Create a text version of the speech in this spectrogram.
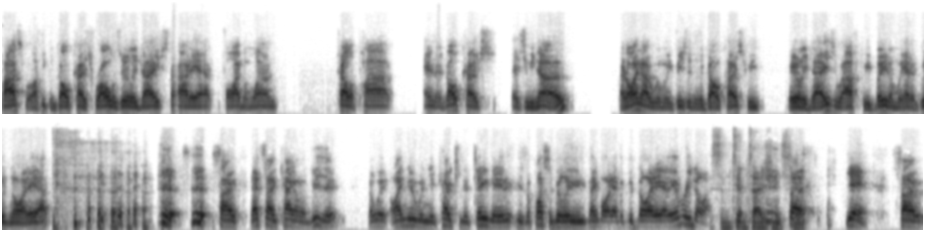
basketball, I think the Gold Coast Rollers early days started out five and one, fell apart, and the Gold Coast, as we know, and I know when we visited the Gold Coast, we early days after we beat them, we had a good night out. so that's okay on a visit. But we, I knew when you're coaching a team there, there's a possibility they might have a good night out every night. Some temptations. so, yeah. yeah. So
